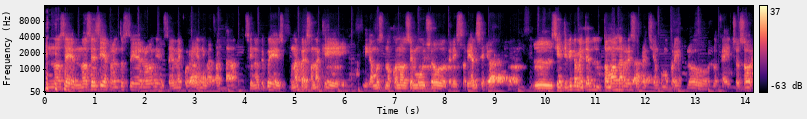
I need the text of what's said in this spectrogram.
no sé, no sé si de pronto estoy erróneo y ustedes me corrigen y me faltaba, sino que pues una persona que digamos no conoce mucho de la historia del Señor, científicamente toma una resurrección como por ejemplo lo que ha hecho Sol.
